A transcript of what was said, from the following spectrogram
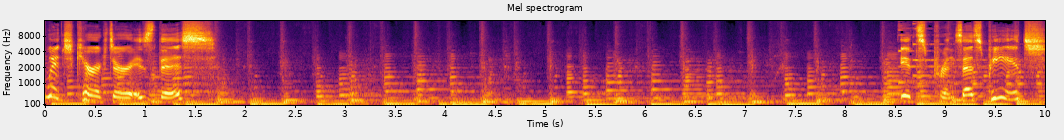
Which character is this? It's Princess Peach!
